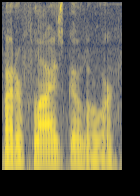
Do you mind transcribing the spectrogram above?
butterflies galore.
